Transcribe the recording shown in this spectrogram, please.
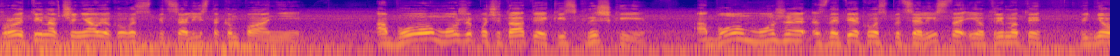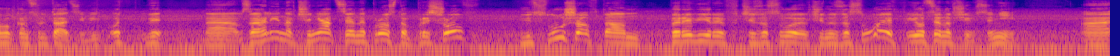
пройти навчання у якогось спеціаліста компанії, або може почитати якісь книжки, або може знайти якогось спеціаліста і отримати від нього консультацію. Від, от, від, е, взагалі навчання це не просто прийшов, відслушав там, перевірив, чи засвоїв, чи не засвоїв, і оце навчився. Ні. А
